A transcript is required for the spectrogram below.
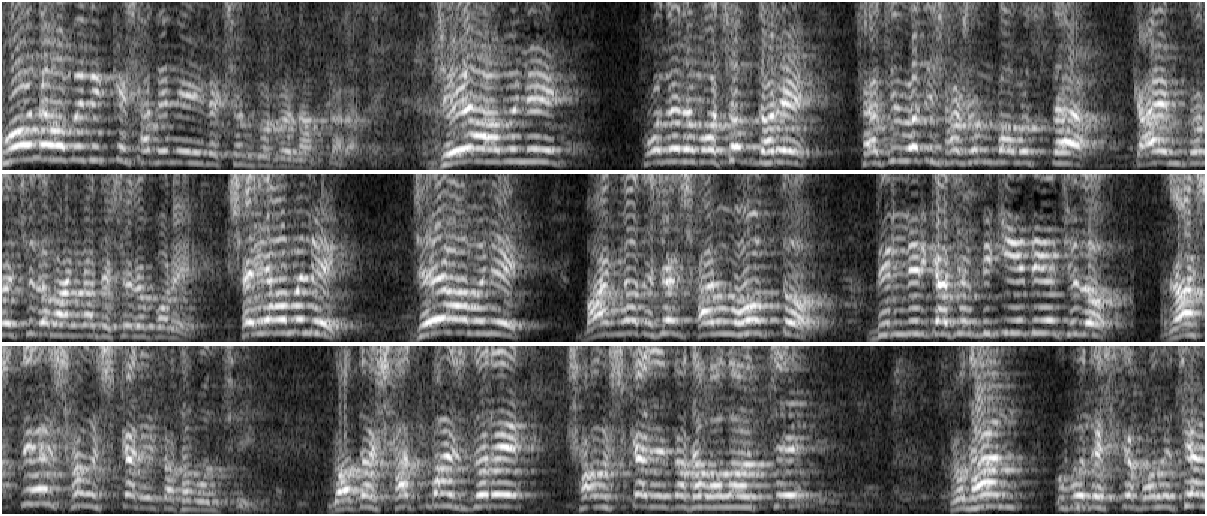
কোন আওয়ামী লীগকে সাথে নিয়ে ইলেকশন করবেন আপনারা? যে আওয়ামী লীগ পনেরো বছর ধরে ফ্যাসিবাদী শাসন ব্যবস্থা কায়েম করেছিল বাংলাদেশের উপরে, সেই আওয়ামী লীগ, যে আওয়ামী লীগ বাংলাদেশের সার্বভৌমত্ব দিল্লির কাছে বিকিয়ে দিয়েছিল, রাষ্ট্রের সংস্কারের কথা বলছি। গত সাত মাস ধরে সংস্কারের কথা বলা হচ্ছে, প্রধান উপদেষ্টা বলেছেন,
